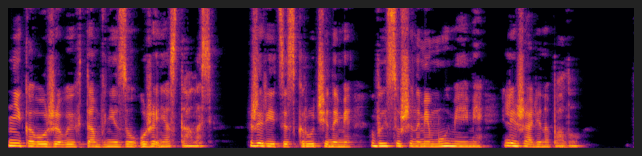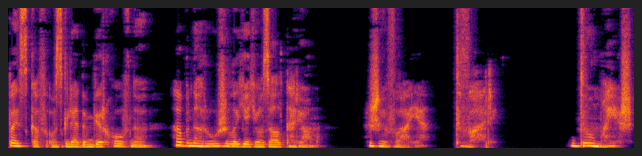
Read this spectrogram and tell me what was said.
Никого живых там внизу уже не осталось. Жрицы скрученными, высушенными мумиями лежали на полу. Поискав взглядом Верховную, обнаружила ее за алтарем. Живая тварь. «Думаешь,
